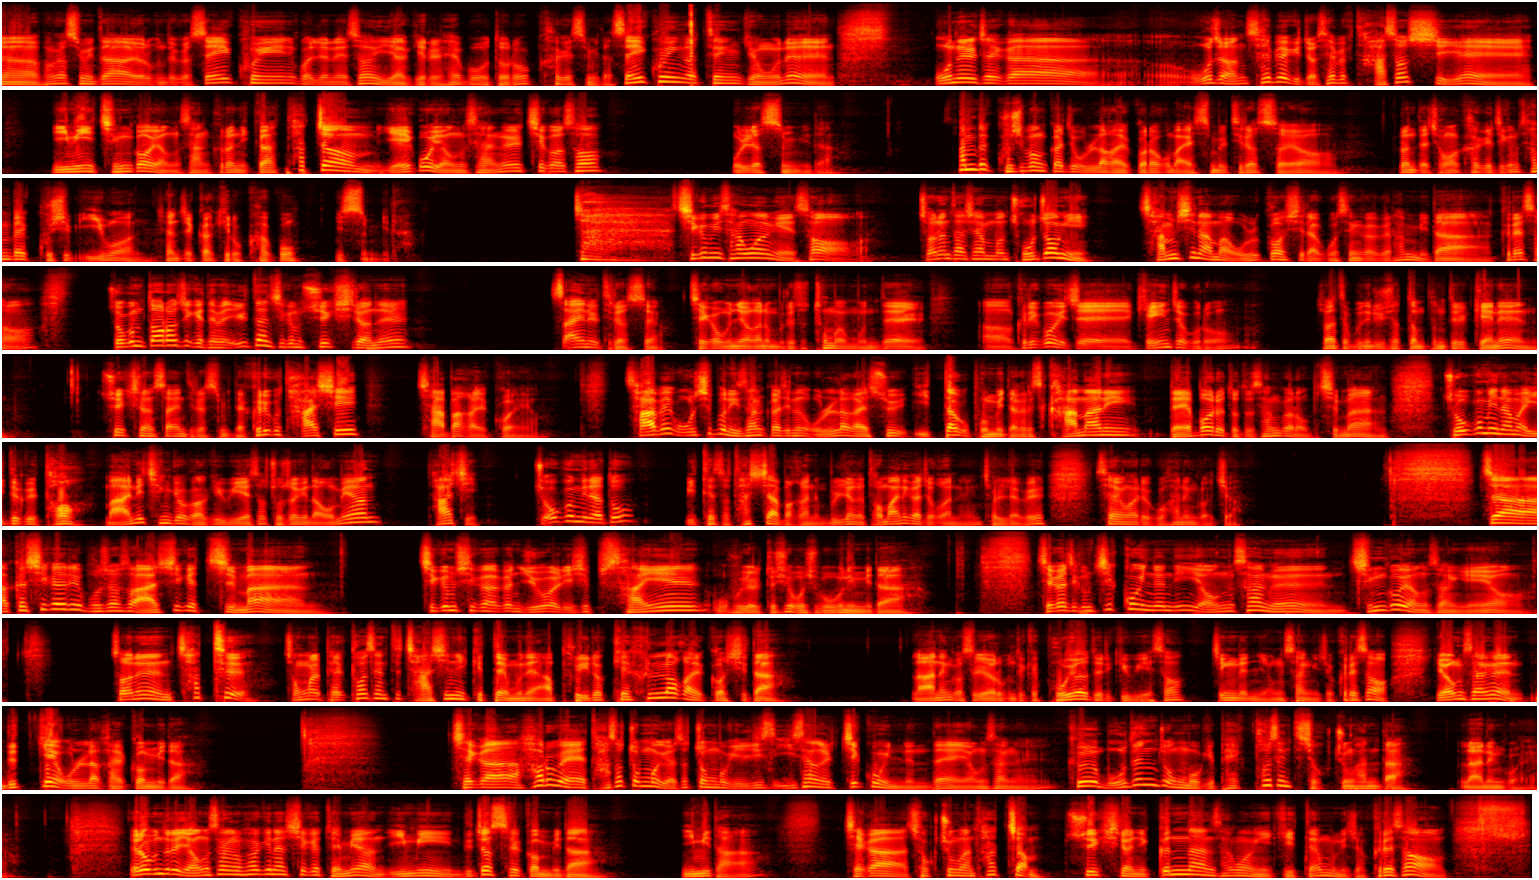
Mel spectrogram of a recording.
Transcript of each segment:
자, 반갑습니다. 여러분들과 세이코인 관련해서 이야기를 해보도록 하겠습니다. 세이코인 같은 경우는 오늘 제가 어, 오전 새벽이죠. 새벽 5시에 이미 증거 영상, 그러니까 타점 예고 영상을 찍어서 올렸습니다. 390원까지 올라갈 거라고 말씀을 드렸어요. 그런데 정확하게 지금 392원 현재가 기록하고 있습니다. 자, 지금 이 상황에서 저는 다시 한번 조정이 잠시나마 올 것이라고 생각을 합니다. 그래서 조금 떨어지게 되면 일단 지금 수익 실현을 사인을 드렸어요. 제가 운영하는 무료 소통방 분들 어 그리고 이제 개인적으로 저한테 문의 주셨던 분들께는 수익 실현 사인 드렸습니다. 그리고 다시 잡아갈 거예요. 450원 이상까지는 올라갈 수 있다고 봅니다. 그래서 가만히 내버려둬도 상관없지만 조금이나마 이득을 더 많이 챙겨가기 위해서 조정이 나오면 다시 조금이라도 밑에서 다시 잡아가는 물량을 더 많이 가져가는 전략을 사용하려고 하는 거죠. 자, 아까 시간을 보셔서 아시겠지만 지금 시각은 6월 24일 오후 12시 55분입니다. 제가 지금 찍고 있는 이 영상은 증거 영상이에요. 저는 차트 정말 100% 자신 있기 때문에 앞으로 이렇게 흘러갈 것이다. 라는 것을 여러분들께 보여드리기 위해서 찍는 영상이죠. 그래서 영상은 늦게 올라갈 겁니다. 제가 하루에 다섯 종목, 여섯 종목 이- 이상을 찍고 있는데 영상을 그 모든 종목이 100% 적중한다라는 거예요. 여러분들의 영상을 확인하시게 되면 이미 늦었을 겁니다. 이미 다 제가 적중한 타점, 수익 실현이 끝난 상황이기 때문이죠. 그래서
